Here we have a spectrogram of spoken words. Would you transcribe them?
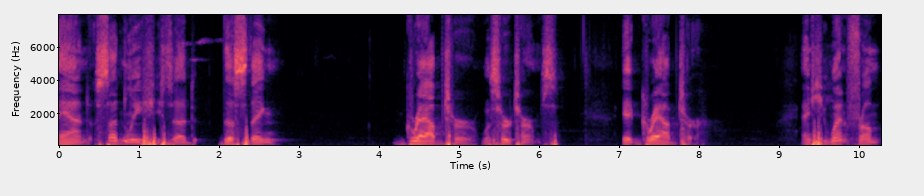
And suddenly she said, This thing grabbed her, was her terms. It grabbed her. And she went from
